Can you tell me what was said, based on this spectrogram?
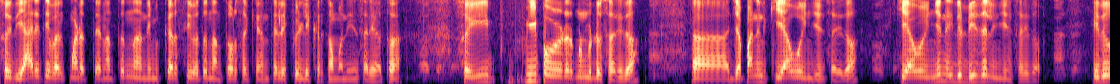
ಸೊ ಇದು ಯಾವ ರೀತಿ ವರ್ಕ್ ಮಾಡುತ್ತೆ ಅನ್ನೋದನ್ನ ನಿಮ್ಗೆ ಕರೆಸಿ ಇವತ್ತು ನಾನು ತೋರ್ಸೋಕ್ಕೆ ಅಂತೇಳಿ ಫೀಲ್ಡಿಗೆ ಕರ್ಕೊಂಬಂದಿದ್ದೀನಿ ಸರ್ ಇವತ್ತು. ಸೊ ಈ ಈ ಪವರ್ ರೀಡರ್ ಬಂದ್ಬಿಟ್ಟು ಸರ್ ಇದು. ಜಪಾನಿಂದ ಕಿಯಾವೋ ಇಂಜಿನ್ ಸರ್ ಇದು. ಕಿಯಾವೋ ಇಂಜಿನ್ ಇದು ಡೀಸೆಲ್ ಇಂಜಿನ್ ಸರ್ ಇದು. ಇದು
